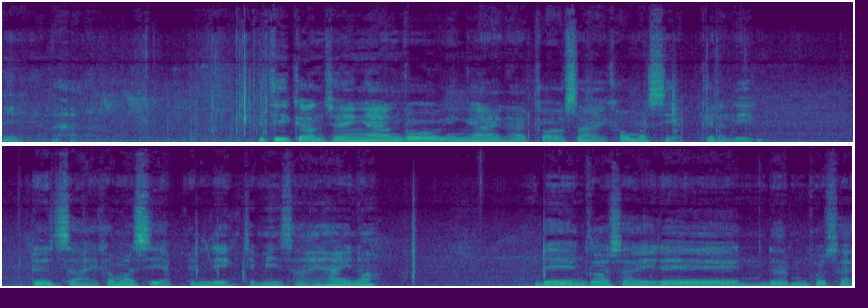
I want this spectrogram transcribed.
นี่นะฮะ วิธีการใช้งานก็ง่ายๆนะฮะก็เอาสายเข้ามาเสียบแค่นั้นเอง เดินสายเข้ามาเสียบแค่นั้นเองจะมีสายให้เนาะแดงก็ใส่แดงดำก็ใส่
